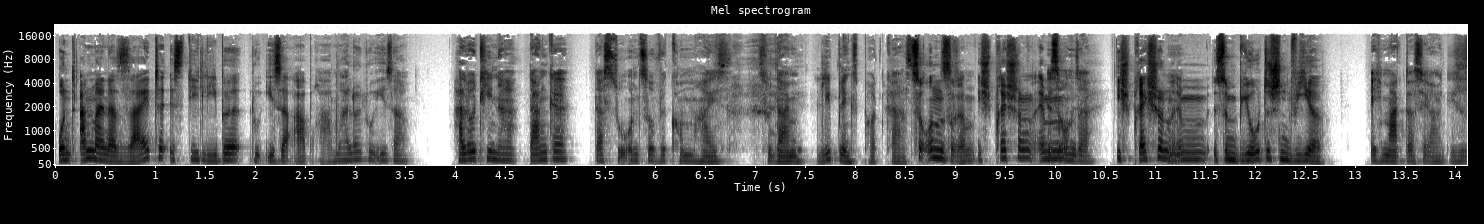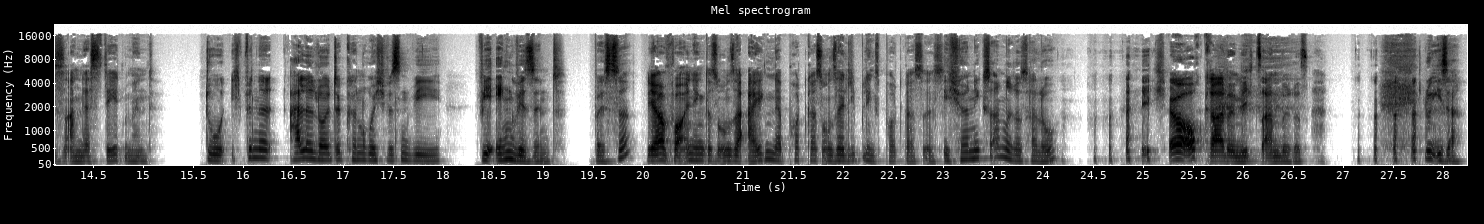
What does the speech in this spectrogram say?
Und an meiner Seite ist die liebe Luisa Abraham. Hallo Luisa. Hallo Tina, danke, dass du uns so willkommen heißt zu deinem Lieblingspodcast. Zu unserem. Ich spreche schon im, Ist unser. ich spreche schon im symbiotischen Wir. Ich mag das ja, dieses Understatement. Du, ich finde, alle Leute können ruhig wissen, wie, wie eng wir sind. Weißt du? Ja, vor allen Dingen, dass unser eigener Podcast unser Lieblingspodcast ist. Ich höre nichts anderes. Hallo? Ich höre auch gerade nichts anderes. Luisa,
